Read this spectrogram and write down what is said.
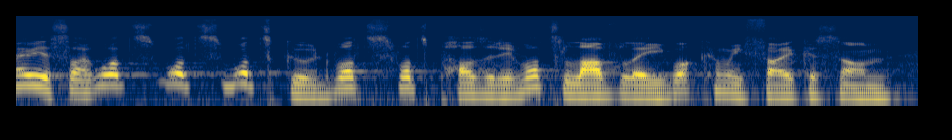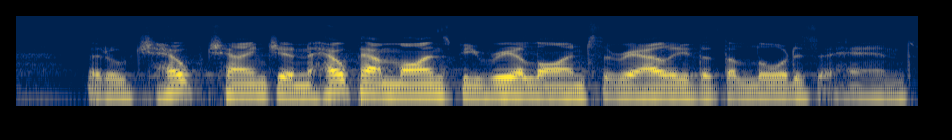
Maybe it's like, what's, what's, what's good? What's, what's positive? What's lovely? What can we focus on that'll help change and help our minds be realigned to the reality that the Lord is at hand?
